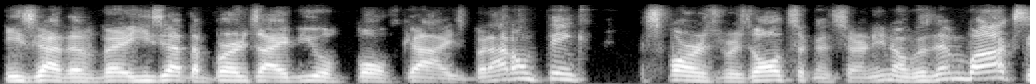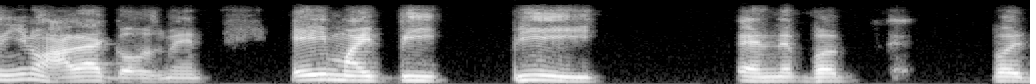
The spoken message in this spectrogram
he's got the very he's got the bird's eye view of both guys. But I don't think as far as results are concerned, you know, because in boxing, you know how that goes, man. A might beat B, and but but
